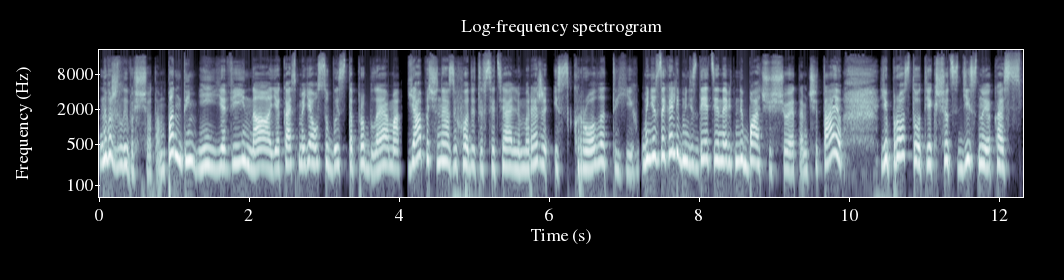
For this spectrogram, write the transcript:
Неважливо, що там пандемія, війна, якась моя особиста проблема. Я починаю заходити в соціальні мережі і скролити їх. Мені взагалі мені здається, я навіть не бачу, що я там читаю. Я просто, от якщо це дійсно якась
